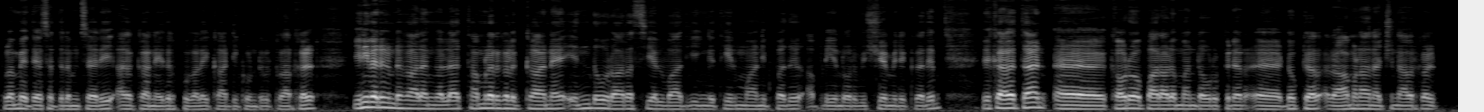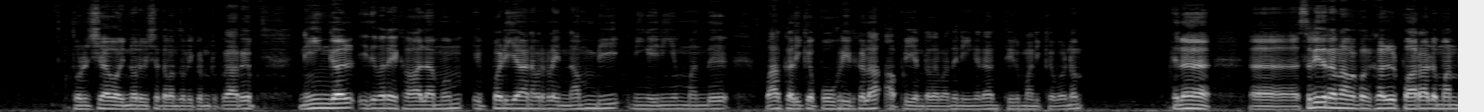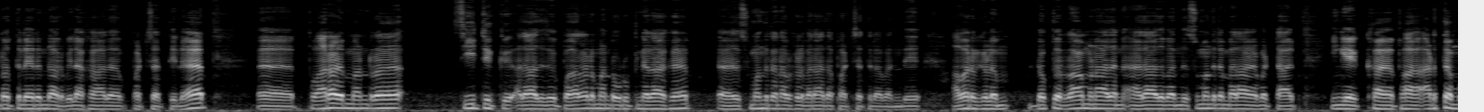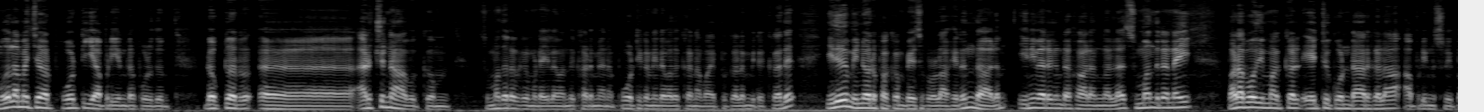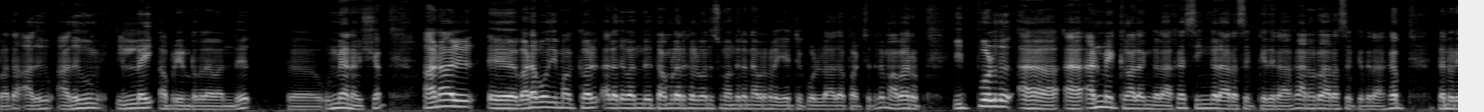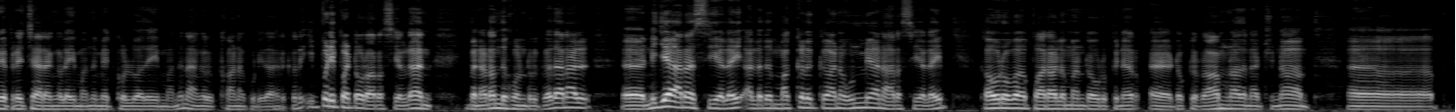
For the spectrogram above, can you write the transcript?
புலம்பெயர் தேசத்திலும் சரி அதற்கான எதிர்ப்புகளை காட்டிக் கொண்டிருக்கிறார்கள். இனி வருகின்ற காலங்களில் தமிழர்களுக்கான எந்த ஒரு அரசியல்வாதியை இங்கு தீர்மானிப்பது அப்படி என்ற ஒரு விஷயம் இருக்கிறது. இதுக்காகத்தான் கௌரவ பாராளுமன்ற உறுப்பினர் டாக்டர் ராமநாதன் அர்ச்சுனா அவர்கள் தொடர்ச்சியாக இன்னொரு விஷயத்தை வந்து சொல்லிக் கொண்டிருக்கிறாரு. நீங்கள் இதுவரை காலமும் இப்படியானவர்களை நம்பி நீங்கள் இனியும் வந்து வாக்களிக்க போகிறீர்களா? அப்படின்றத வந்து நீங்கள் தான் தீர்மானிக்க வேண்டும். இதில் ஸ்ரீதரன் அவர்கள் பாராளுமன்றத்திலிருந்து அவர் விலகாத பட்சத்தில் பாராளுமன்ற சீட்டுக்கு அதாவது பாராளுமன்ற உறுப்பினராக சுமந்திரன் அவர்கள் வராத பட்சத்தில் வந்து அவர்களும் டாக்டர் ராமநாதன் அதாவது வந்து சுமந்திரன் வராவிட்டால் இங்கே க- ப- அடுத்த முதலமைச்சர் போட்டி அப்படின்ற பொழுது டாக்டர் அர்ச்சனாவுக்கும் அர்ச்சுனாவுக்கும் சுமந்திரர்களுக்கும் இடையில வந்து கடுமையான போட்டிகள் நிலவதற்கான வாய்ப்புகளும் இருக்கிறது. இதுவும் இன்னொரு பக்கம் பேசுபொருளாக இருந்தாலும் இனி வருகின்ற காலங்களில் சுமந்திரனை வடபகுதி மக்கள் ஏற்றுக்கொண்டார்களா அப்படின்னு சொல்லி பார்த்தா அது அதுவும் இல்லை அப்படின்றதுல வந்து உண்மையான விஷயம். ஆனால் வடபகுதி மக்கள் அல்லது வந்து தமிழர்கள் வந்து சுமந்திரன் அவர்களை ஏற்றுக்கொள்ளாத பட்சத்திலும் அவர் இப்பொழுது அண்மை காலங்களாக சிங்கள அரசுக்கு எதிராக அனுர அரசுக்கு எதிராக தன்னுடைய பிரச்சாரங்களையும் வந்து மேற்கொள்வதையும் வந்து நாங்கள் காணக்கூடியதாக இருக்கிறது. இப்படிப்பட்ட ஒரு அரசியல் தான் இப்போ நடந்து கொண்டிருக்கிறது. ஆனால் நிஜ அரசியலை அல்லது மக்களுக்கான உண்மையான அரசியலை கௌரவ பாராளுமன்ற உறுப்பினர் டாக்டர் ராம்நாதன் அர்ச்சுனா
